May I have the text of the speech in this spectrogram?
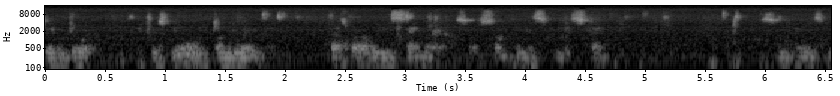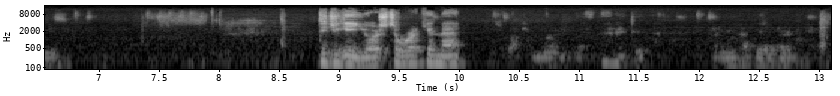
then do it. It's null, don't do anything. That's what I've been saying right now, so something is missing. Something is missing. Did you get yours to work in that? I did. I don't have the alert yet.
